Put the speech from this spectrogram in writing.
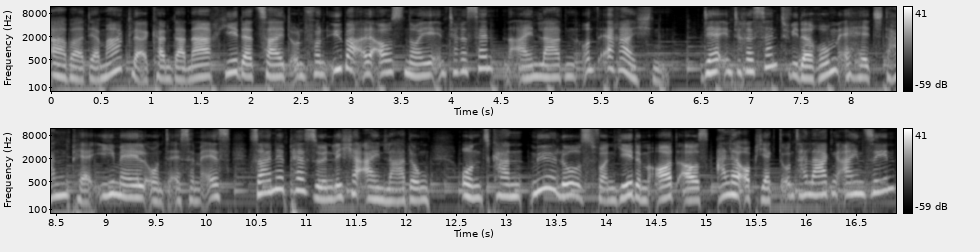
Aber der Makler kann danach jederzeit und von überall aus neue Interessenten einladen und erreichen. Der Interessent wiederum erhält dann per E-Mail und SMS seine persönliche Einladung und kann mühelos von jedem Ort aus alle Objektunterlagen einsehen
